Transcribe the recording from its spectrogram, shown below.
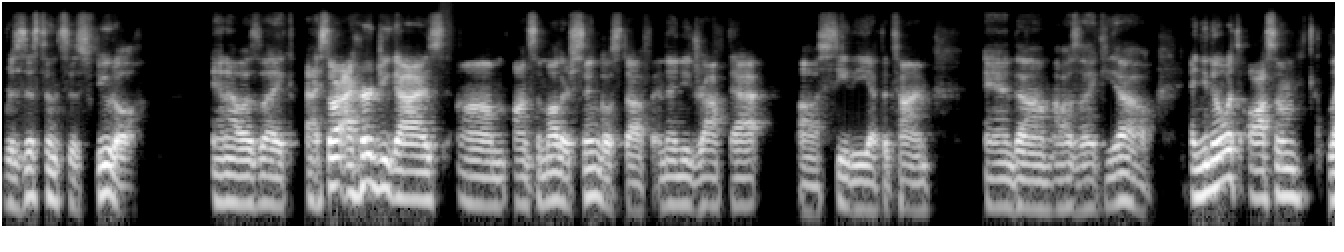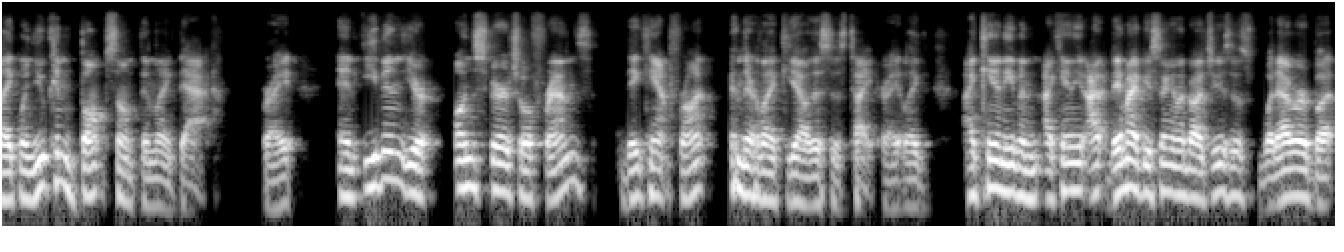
resistance is futile and I was like, I saw, I heard you guys um, on some other single stuff, and then you dropped that uh, CD at the time, and um, I was like, yo, and you know what's awesome? Like when you can bump something like that, right? And even your unspiritual friends, they can't front, and they're like, yo, this is tight, right? Like I can't even, I can't even. I, they might be singing about Jesus, whatever, but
